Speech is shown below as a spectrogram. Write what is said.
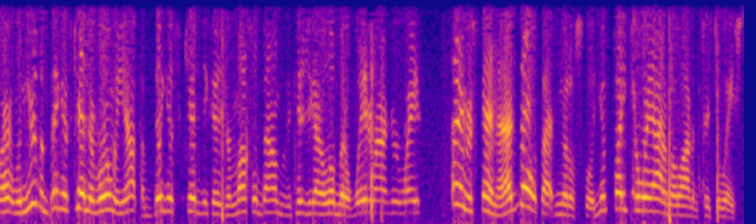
Right? When you're the biggest kid in the room and you're not the biggest kid because you're muscle bound, but because you got a little bit of weight around your waist, I understand that. I dealt with that in middle school. You fight your way out of a lot of situations.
